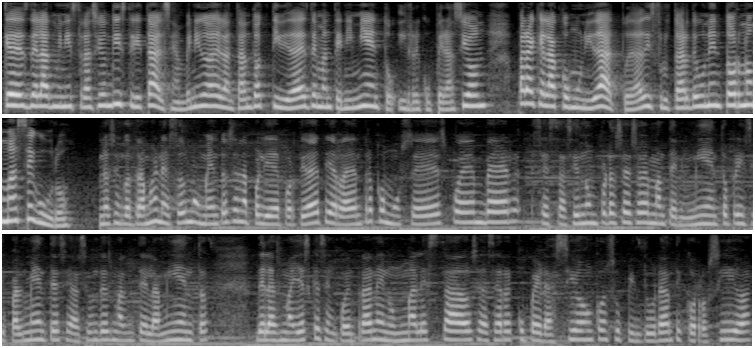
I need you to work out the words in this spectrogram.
que desde la administración distrital se han venido adelantando actividades de mantenimiento y recuperación para que la comunidad pueda disfrutar de un entorno más seguro. Nos encontramos en estos momentos en la Polideportiva de Tierra Adentro, como ustedes pueden ver, se está haciendo un proceso de mantenimiento principalmente, se hace un desmantelamiento de las mallas que se encuentran en un mal estado, se hace recuperación con su pintura anticorrosiva,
